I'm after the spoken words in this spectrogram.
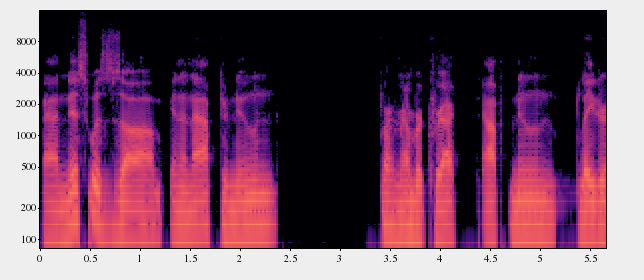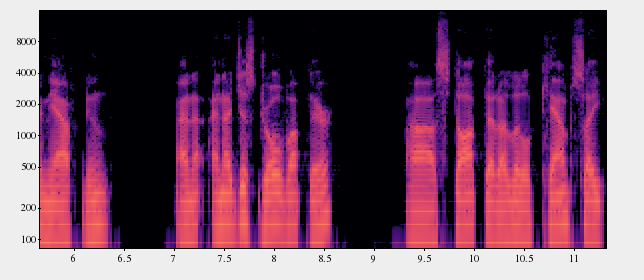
and this was um, in an afternoon, if I remember correct, afternoon later in the afternoon, and and I just drove up there, uh, stopped at a little campsite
